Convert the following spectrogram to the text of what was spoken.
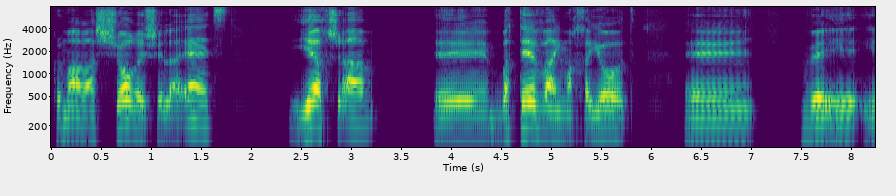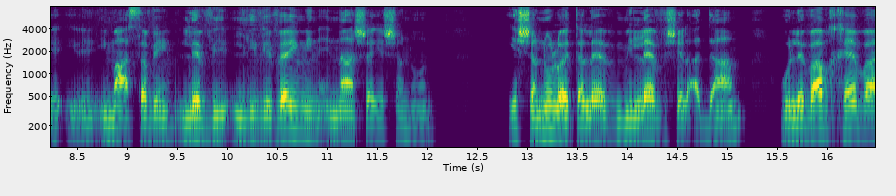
כלומר השורש של העץ יהיה עכשיו אה, בטבע עם החיות אה, ועם העשבים. לביבי מן אנש הישנון, ישנו לו את הלב מלב של אדם, ולבב חבע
